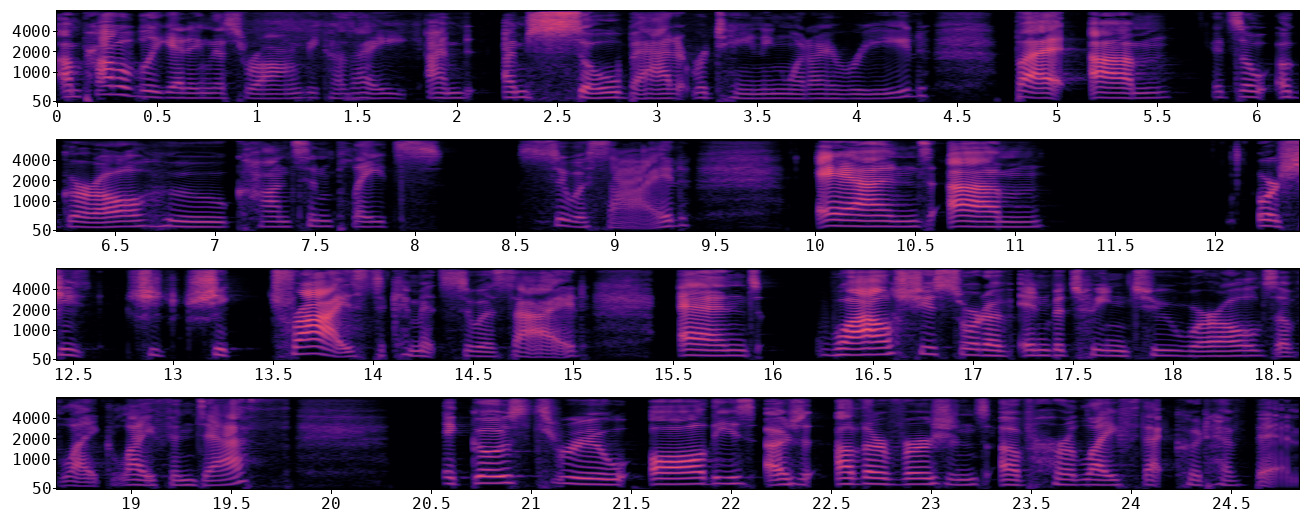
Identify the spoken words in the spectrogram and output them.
I'm probably getting this wrong because I I'm I'm so bad at retaining what I read. But um, it's a, a girl who contemplates suicide, and um, or she she she tries to commit suicide. And while she's sort of in between two worlds of like life and death it goes through all these other versions of her life that could have been.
